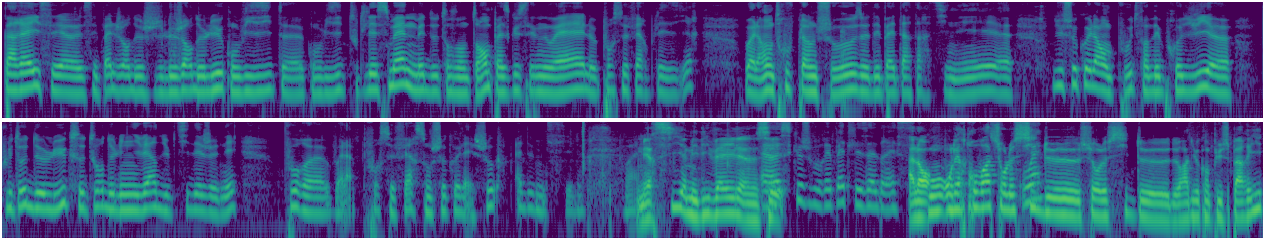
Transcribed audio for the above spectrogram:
pareil, c'est euh, c'est pas le genre de, lieu qu'on visite, euh, qu'on visite toutes les semaines, mais de temps en temps, parce que c'est Noël, pour se faire plaisir. Voilà, on trouve plein de choses, des pâtes à tartiner, euh, du chocolat en poudre, enfin des produits plutôt de luxe autour de l'univers du petit déjeuner pour, euh, voilà, pour se faire son chocolat chaud à domicile. Voilà. Merci Amélie Veil. C'est- Est-ce que je vous répète les adresses? Alors, on, on les retrouvera sur le site, Ouais. de, sur le site de, de Radio Campus Paris,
